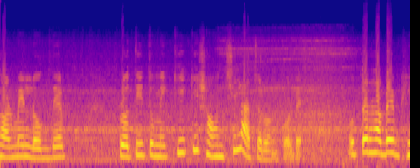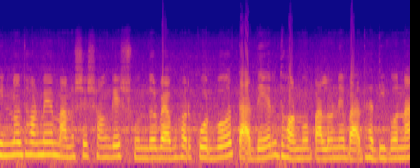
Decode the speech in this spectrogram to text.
ধর্মের লোকদের প্রতি তুমি কি কি সহনশীল আচরণ করবে? উত্তর হবে, ভিন্ন ধর্মের মানুষের সঙ্গে সুন্দর ব্যবহার করব, তাদের ধর্ম পালনে বাধা দিব না,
